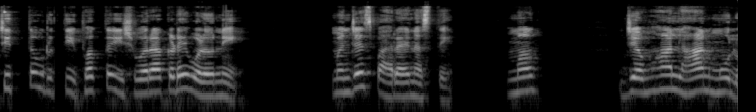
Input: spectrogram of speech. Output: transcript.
चित्तवृत्ती फक्त ईश्वराकडे वळवणे म्हणजेच पारायण असते. मग जेव्हा लहान मूल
